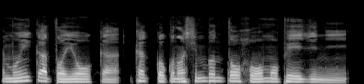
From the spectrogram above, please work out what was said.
6日と8日、各国の新聞とホームページに、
